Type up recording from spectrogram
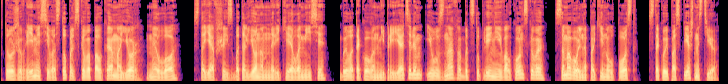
В то же время севастопольского полка майор Мелло, стоявший с батальоном на реке Ламисе, был атакован неприятелем и, узнав об отступлении Волконского, самовольно покинул пост с такой поспешностью,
